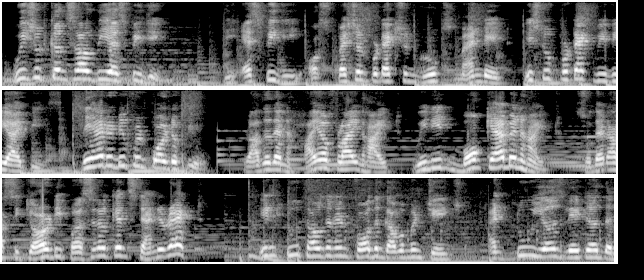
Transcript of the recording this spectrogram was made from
We should consult the SPG. The SPG or Special Protection Group's mandate is to protect VVIPs. They had a different point of view. Rather than higher flying height, we need more cabin height so that our security personnel can stand erect. In 2004, the government changed, and two years later, the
